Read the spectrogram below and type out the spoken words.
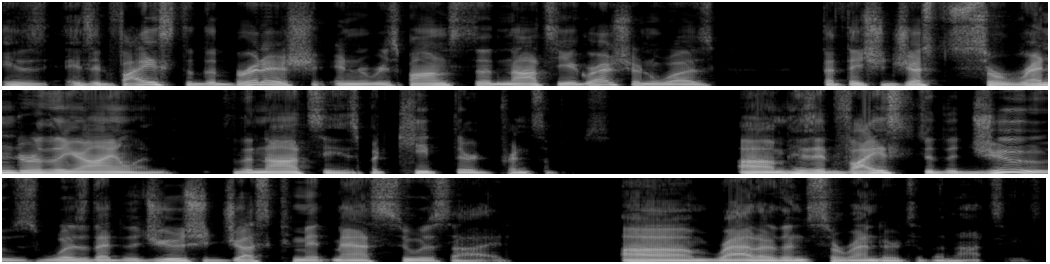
his his advice to the British in response to Nazi aggression was that they should just surrender the island to the Nazis, but keep their principles. Um, his advice to the Jews was that the Jews should just commit mass suicide um, rather than surrender to the Nazis.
